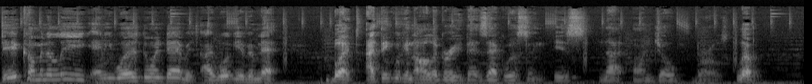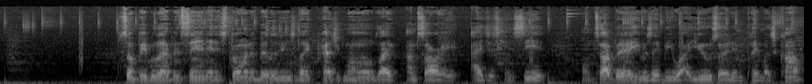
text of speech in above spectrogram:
did come in the league and he was doing damage. I will give him that. But I think we can all agree that Zach Wilson is not on Joe Burrow's level. Some people have been saying that his throwing abilities like Patrick Mahomes. Like, I'm sorry, I just can't see it. On top of that, he was at BYU, so I didn't play much comp.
